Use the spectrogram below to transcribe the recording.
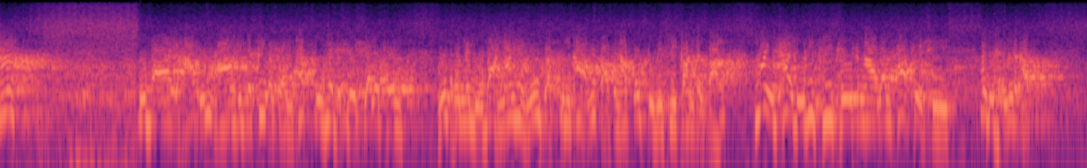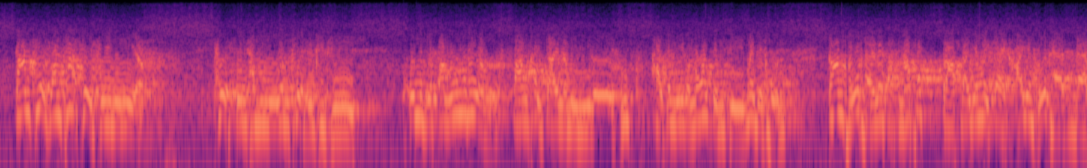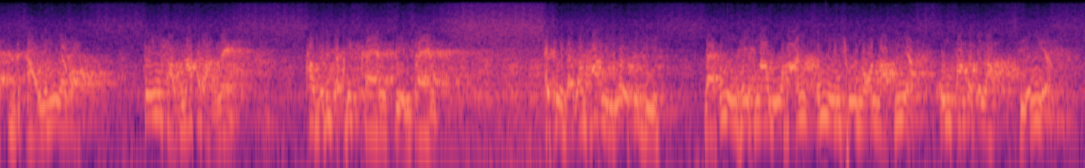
อุบายหาหนทางที่จะเกลี้ยกล่อมชักจูงให้เด็กๆเยาวชนหรือคนในหมู่บ้านนั้นให้รู้จักคุณค่าของศาสนาพุทธวยวิธีการต่างๆ ไม่ใช่โดยวิธีเทศนาวันพระเทศทีไม่ได้ผลนะครับ การเทศวันพระเทศทีนึงเนี่ยเทศเป็นธรรมเนียมเทศเป็นพิธี คนจะฟังรู้เรื่องฟังเข้าใจนะไม่มีเลยถ้าจะมีก็น้อยเต็มทีไม่ได้ผล การเผยแผ่ในศาสนาพุทธตราบใดยังไม่แก้ไขยังเผยแผ่แบบเก่าอย่างนี้แล้วก็เจ๊งศาสนาฝรั่งแน่ถ้าไม่รู้จักพลิกแพลงเปลี่ยนแปลงไอ้เทศแบบวันพระนี่เลิกสักทีแบบสำเนียงเทศนาวูหารสำเนียงชวนนอนหลับเนี่ยคนฟังก็จะหลับเสียงเนี่ย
